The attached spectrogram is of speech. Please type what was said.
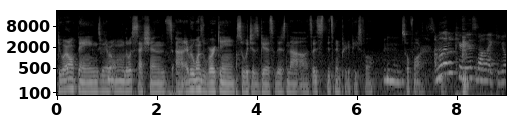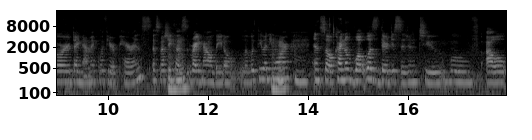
do our own things. We have our own little sections. Uh, everyone's working, so which is good. So there's not. Uh, so it's it's been pretty peaceful so far. I'm a little curious about like your dynamic with your parents, especially because Mm-hmm. right now they don't live with you anymore, and so kind of what was their decision to move out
